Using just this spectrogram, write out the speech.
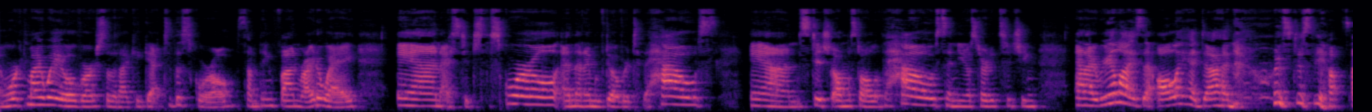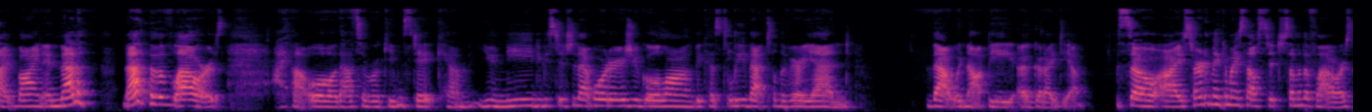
and worked my way over so that I could get to the squirrel, something fun right away. And I stitched the squirrel and then I moved over to the house and stitched almost all of the house and, you know, started stitching. And I realized that all I had done was just the outside vine and none of, none of the flowers. I thought, oh, that's a rookie mistake, Kim. You need to be stitching that border as you go along because to leave that till the very end, that would not be a good idea. So I started making myself stitch some of the flowers.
